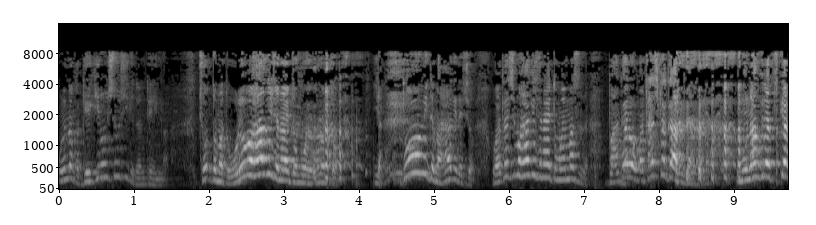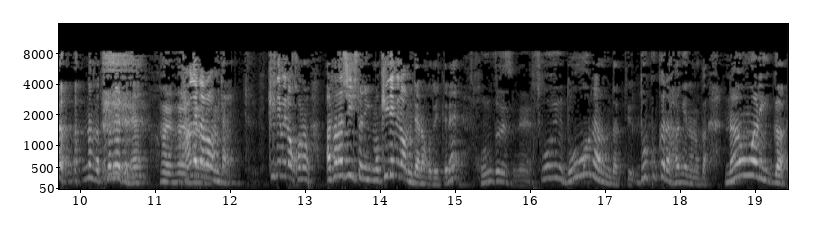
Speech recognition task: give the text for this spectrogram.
う俺なんか激論してほしいけどね店員がちょっと待って俺はハゲじゃないと思うよこの人いやどう見てもハゲでしょ。私もハゲじゃないと思います。バカ野郎まあ確かかみたいな。ね胸ぐらつかなんかつかみ合ってね。はいはいはい。ハゲだろみたいな。聞いてみろこの新しい人にも聞いてみろみたいなこと言ってね。本当ですね。そういうどうなるんだっていうどこからハゲなのか何割が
